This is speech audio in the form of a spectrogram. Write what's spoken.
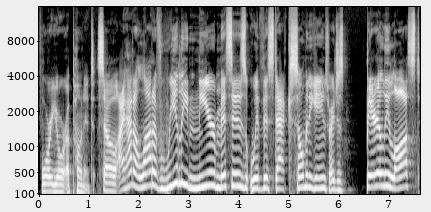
for your opponent. So I had a lot of really near misses with this deck. So many games where I just barely lost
